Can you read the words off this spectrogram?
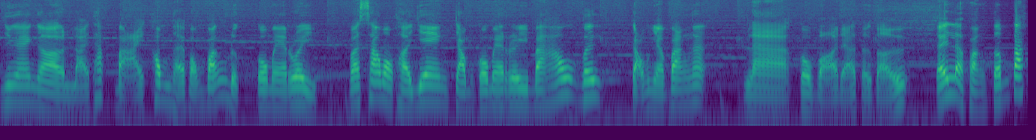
Nhưng ai ngờ lại thất bại không thể phỏng vấn được cô Mary. Và sau một thời gian chồng cô Mary báo với cậu nhà văn á, là cô vợ đã tự tử. Đấy là phần tóm tắt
